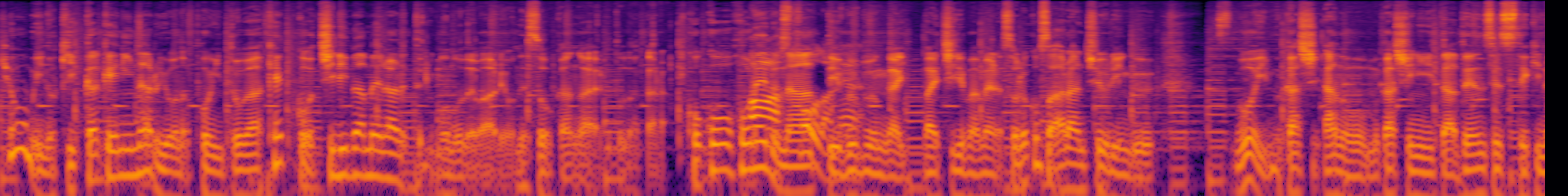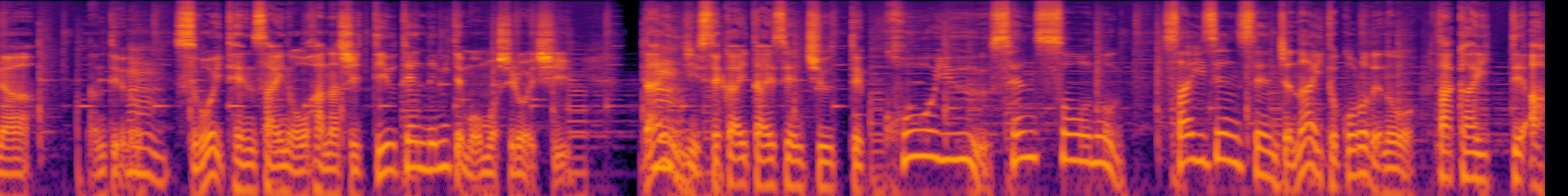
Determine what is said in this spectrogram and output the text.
興味のきっかけになるようなポイントが結構散りばめられてるものではあるよねそう考えると。だからここを掘れるなっていう部分がいっぱい散りばめられる。そ,、れこそアラン・チューリングすごい昔あの昔にいた伝説的ななんていうの、うん。すごい天才のお話っていう点で見ても面白いし第二次世界大戦中ってこういう戦争の最前線じゃないところでの戦いってあ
